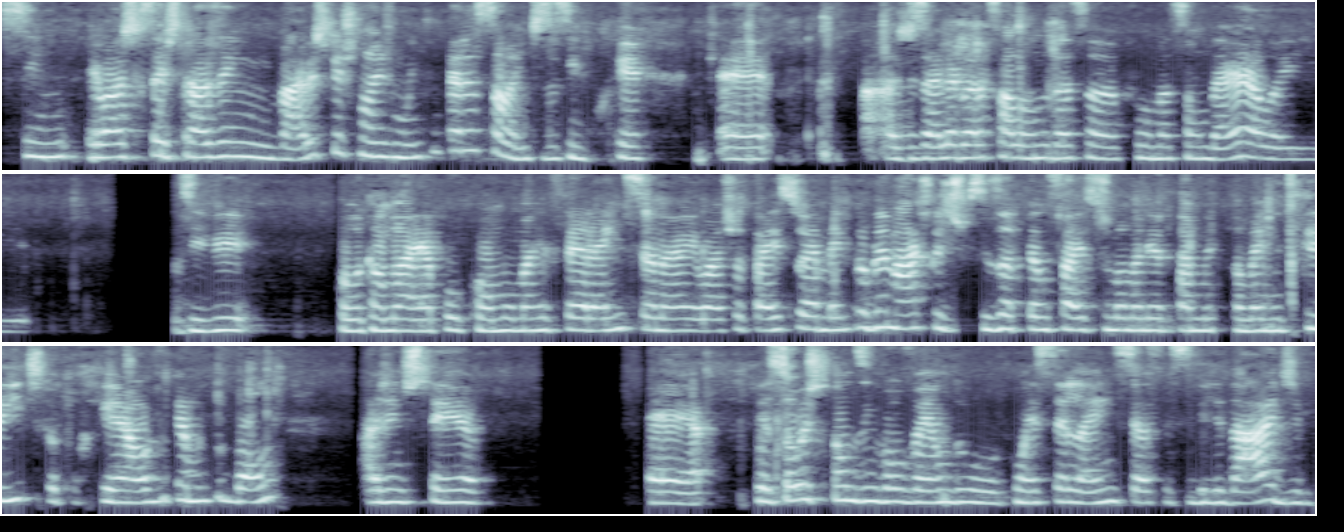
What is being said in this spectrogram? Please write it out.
Sim, eu acho que vocês trazem várias questões muito interessantes, assim, porque é, a Gisele agora falando dessa formação dela e inclusive colocando a Apple como uma referência, né? Eu acho até isso é bem problemático. A gente precisa pensar isso de uma maneira também muito crítica, porque é óbvio que é muito bom a gente ter é, pessoas que estão desenvolvendo com excelência acessibilidade,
